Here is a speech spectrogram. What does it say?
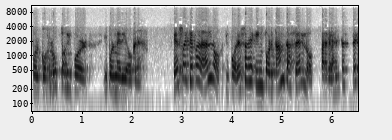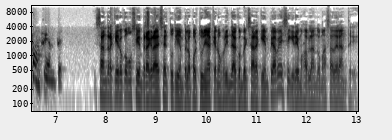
por corruptos y por, y por mediocres? Eso hay que pararlo y por eso es importante hacerlo, para que la gente esté consciente. Sandra, quiero como siempre agradecer tu tiempo y la oportunidad que nos brinda a conversar aquí en PAB. Seguiremos hablando más adelante.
